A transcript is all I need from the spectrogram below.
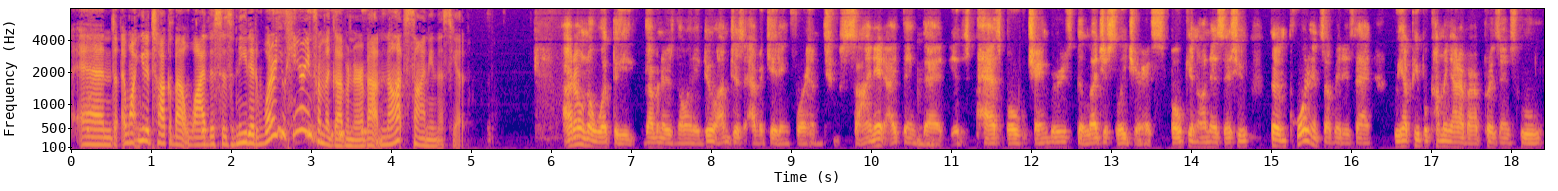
And I want you to talk about why this is needed. What are you hearing from the governor about not signing this yet? I don't know what the governor is going to do. I'm just advocating for him to sign it. I think mm-hmm. that it's passed both chambers. The legislature has spoken on this issue. The importance of it is that we have people coming out of our prisons who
